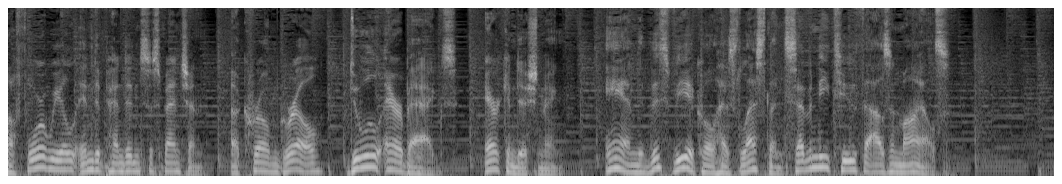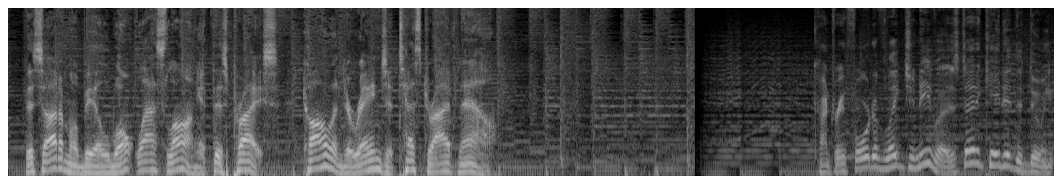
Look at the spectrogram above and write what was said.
a four-wheel independent suspension, a chrome grille, dual airbags, air conditioning, and this vehicle has less than 72,000 miles. This automobile won't last long at this price. Call and arrange a test drive now. Country Ford of Lake Geneva is dedicated to doing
